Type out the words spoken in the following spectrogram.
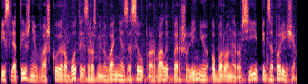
Після тижнів важкої роботи з розмінування ЗСУ прорвали першу лінію оборони Росії під Запоріжжям.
